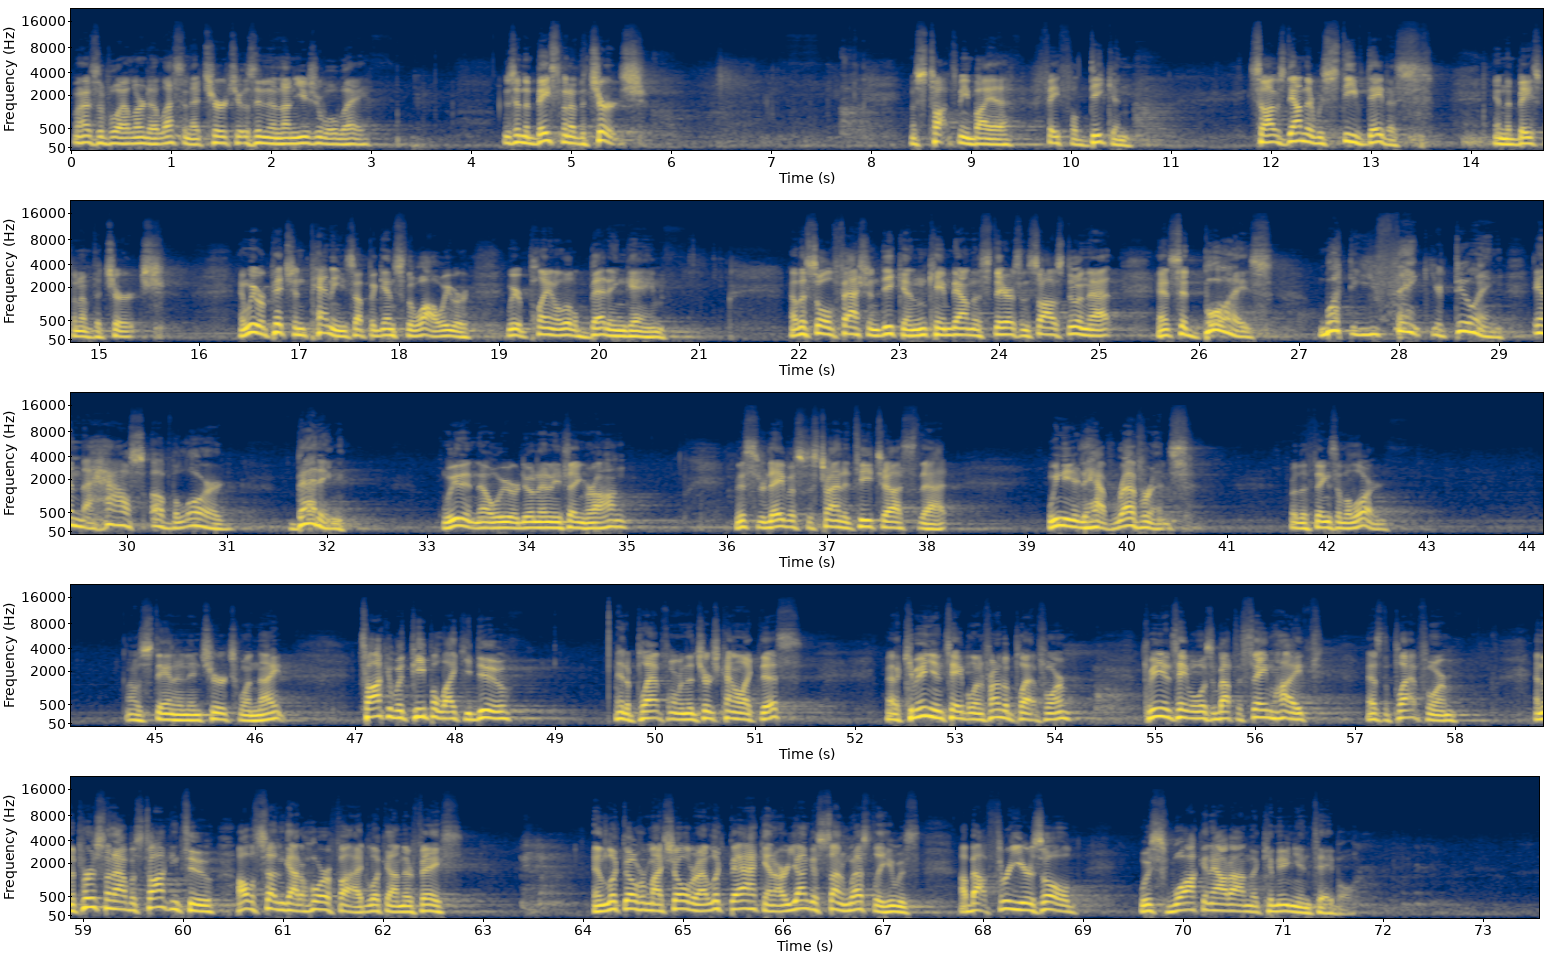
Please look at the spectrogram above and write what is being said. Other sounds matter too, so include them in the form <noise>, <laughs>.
When I was a boy, I learned a lesson at church. It was in an unusual way. It was in the basement of the church. It was taught to me by a faithful deacon. So I was down there with Steve Davis in the basement of the church. And we were pitching pennies up against the wall. We were, we were playing a little betting game. Now, this old fashioned deacon came down the stairs and saw us doing that and said, Boys, what do you think you're doing in the house of the Lord? Betting. We didn't know we were doing anything wrong. Mr. Davis was trying to teach us that we needed to have reverence for the things of the Lord. I was standing in church one night talking with people like you do at a platform in the church, kind of like this. I had a communion table in front of the platform. Communion table was about the same height as the platform. And the person I was talking to all of a sudden got a horrified look on their face and looked over my shoulder. And I looked back, and our youngest son, Wesley, who was about three years old, was walking out on the communion table.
